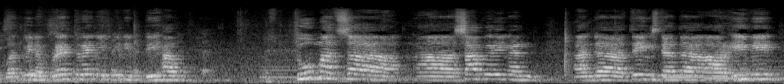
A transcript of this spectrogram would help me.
but when a brethren, even if they have too much uh, uh, suffering and and uh, things that uh, are heavy,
